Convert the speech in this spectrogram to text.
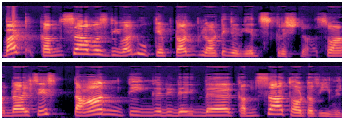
But Kamsa was the one who kept on plotting against Krishna. So Andal says, Tan the Kamsa thought of evil.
